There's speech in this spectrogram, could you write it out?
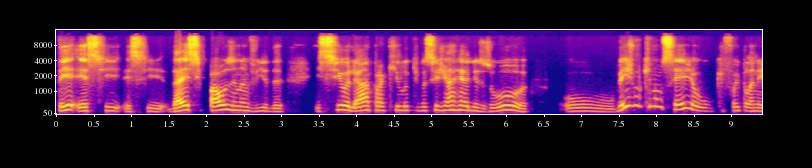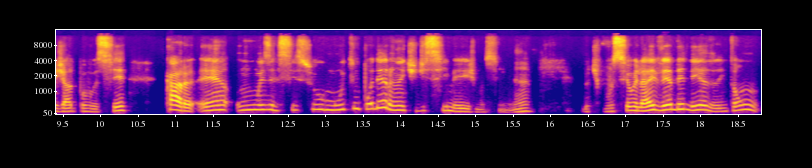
ter esse, esse, dar esse pause na vida e se olhar para aquilo que você já realizou, ou mesmo que não seja o que foi planejado por você, cara, é um exercício muito empoderante de si mesmo, assim, né? Do tipo, você olhar e ver a beleza. Então,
